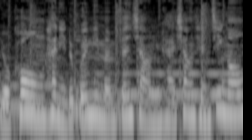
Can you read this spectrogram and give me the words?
有空和你的闺蜜们分享《女孩向前进》哦。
